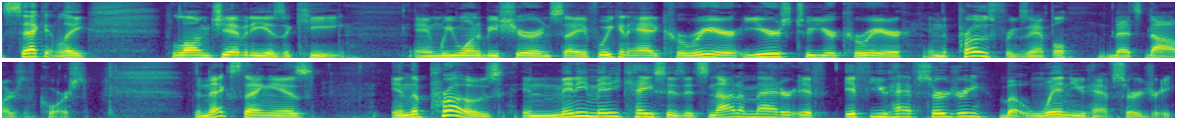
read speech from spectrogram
Secondly, longevity is a key and we want to be sure and say if we can add career years to your career in the pros, for example, that's dollars, of course. The next thing is in the pros, in many many cases, it's not a matter if if you have surgery, but when you have surgery.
